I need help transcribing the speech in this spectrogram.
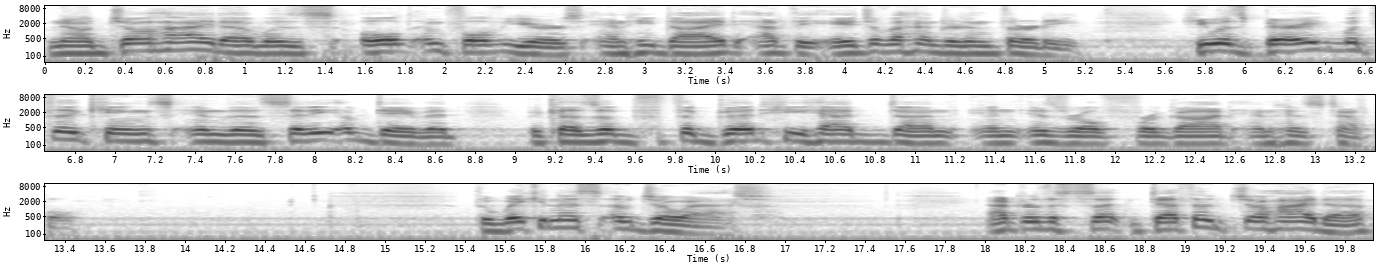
Now Jehoiada was old and full of years, and he died at the age of a 130. He was buried with the kings in the city of David because of the good he had done in Israel for God and his temple. The wickedness of Joash. After the death of Jehoiada,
